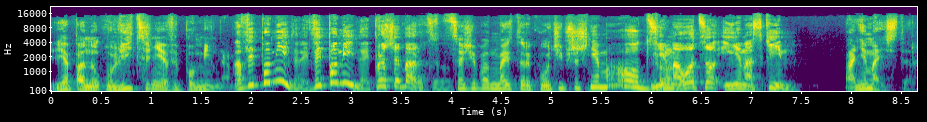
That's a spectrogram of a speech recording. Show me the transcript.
Ja panu ulicy nie wypominam. A wypominaj, wypominaj, proszę bardzo. Co się pan majster kłóci? Przecież nie ma o co. Nie ma o co i nie ma z kim. Panie majster,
